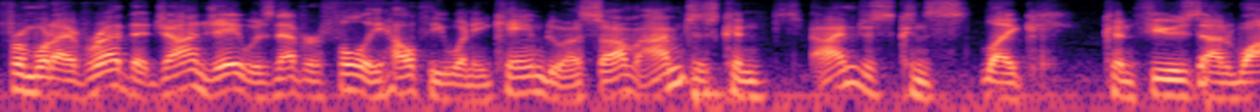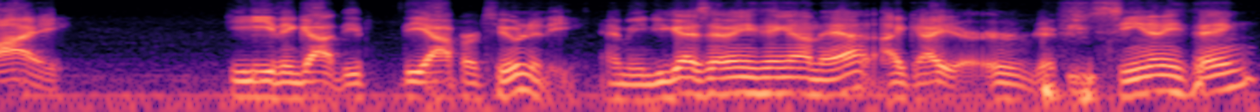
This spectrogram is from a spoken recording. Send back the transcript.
from what I've read, that Jon Jay was never fully healthy when he came to us. So I'm, I'm just con- I'm just con- like confused on why he even got the the opportunity. I mean, do you guys have anything on that? I, I or if you've seen anything?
